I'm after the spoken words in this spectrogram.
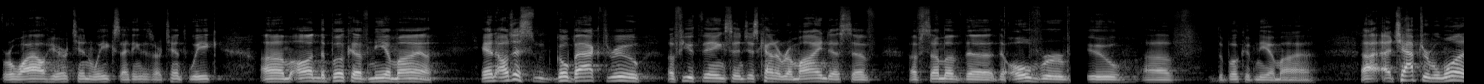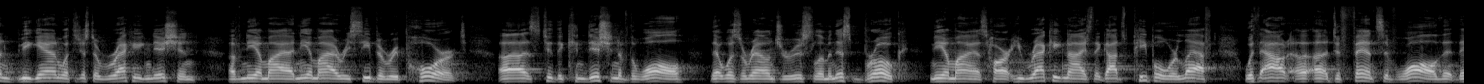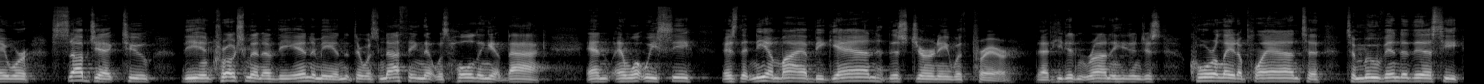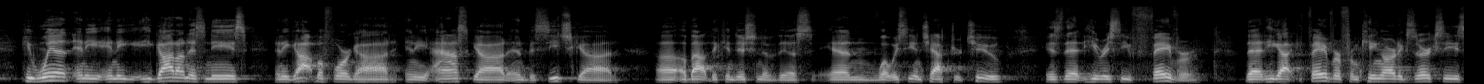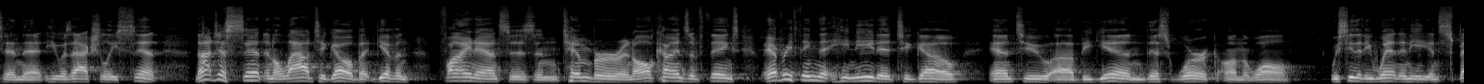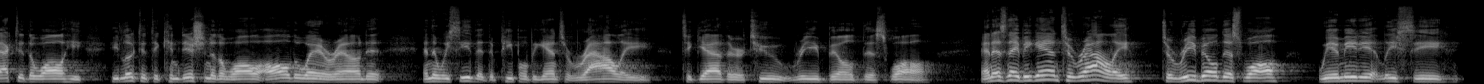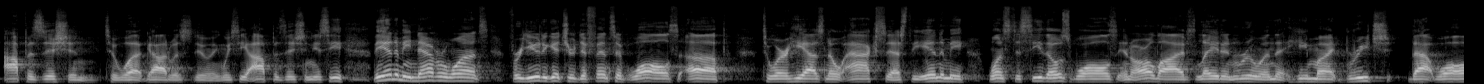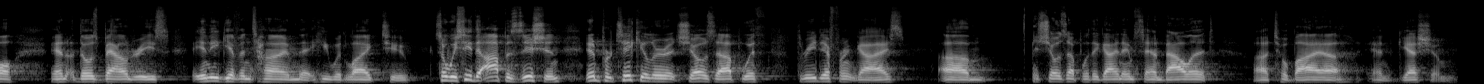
for a while here 10 weeks. I think this is our 10th week um, on the book of Nehemiah. And I'll just go back through a few things and just kind of remind us of, of some of the, the overview of the book of Nehemiah. Uh, uh chapter 1 began with just a recognition of Nehemiah. Nehemiah received a report uh, as to the condition of the wall that was around Jerusalem. And this broke Nehemiah's heart. He recognized that God's people were left without a, a, defensive wall, that they were subject to the encroachment of the enemy, and that there was nothing that was holding it back. And, and what we see is that Nehemiah began this journey with prayer, that he didn't run and he didn't just correlate a plan to, to move into this. He, he went and, he, and he, he got on his knees and he got before God and he asked God and beseeched God uh, about the condition of this. And what we see in chapter 2 is that he received favor, that he got favor from King Artaxerxes, and that he was actually sent, not just sent and allowed to go, but given finances and timber and all kinds of things, everything that he needed to go and to uh, begin this work on the wall. We see that he went and he inspected the wall. He, he looked at the condition of the wall all the way around it. And then we see that the people began to rally together to rebuild this wall. And as they began to rally to rebuild this wall, we immediately see opposition to what God was doing. We see opposition. You see, the enemy never wants for you to get your defensive walls up to where he has no access. The enemy wants to see those walls in our lives laid in ruin that he might breach that wall and those boundaries any given time that he would like to. So we see the opposition. In particular, it shows up with three different guys. Um, it shows up with a guy named Sanballat, uh, Tobiah, and Geshem.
